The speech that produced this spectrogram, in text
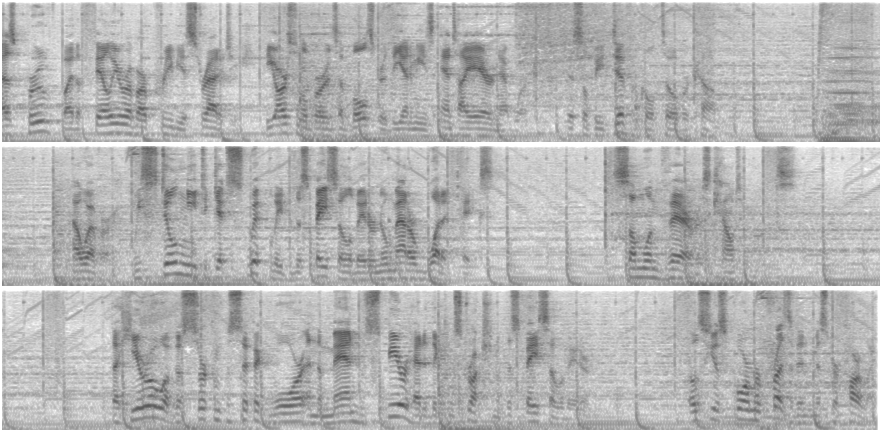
As proved by the failure of our previous strategy, the Arsenal birds have bolstered the enemy's anti-air network. This will be difficult to overcome. However, we still need to get swiftly to the space elevator no matter what it takes. Someone there is counting on us. The hero of the Circum-Pacific War and the man who spearheaded the construction of the space elevator. Osea's former president, Mr. Harling.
